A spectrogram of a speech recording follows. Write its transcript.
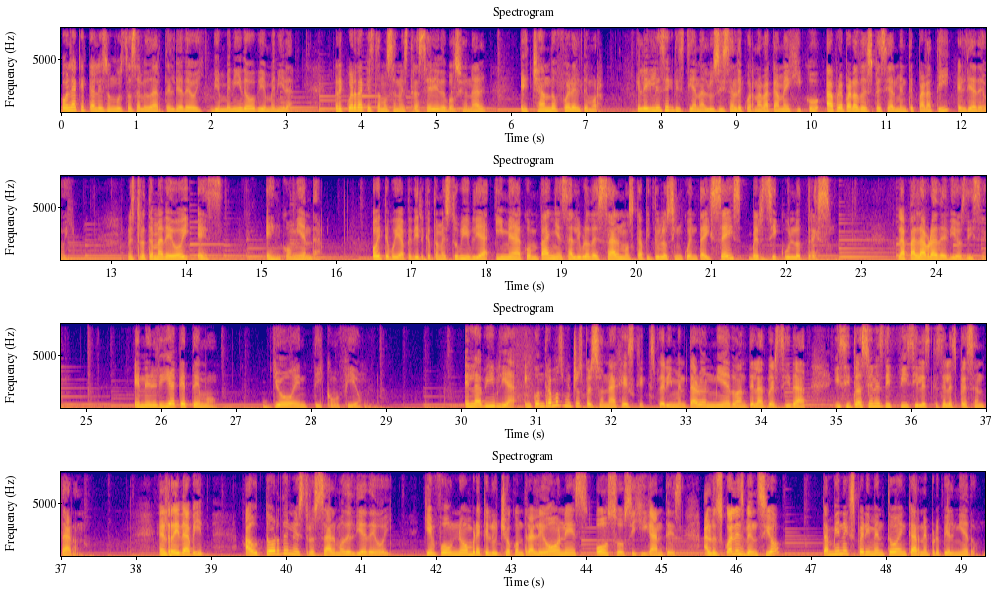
Hola, ¿qué tal? Es un gusto saludarte el día de hoy. Bienvenido, bienvenida. Recuerda que estamos en nuestra serie devocional Echando fuera el temor, que la Iglesia Cristiana Luz y Sal de Cuernavaca, México, ha preparado especialmente para ti el día de hoy. Nuestro tema de hoy es Encomienda. Hoy te voy a pedir que tomes tu Biblia y me acompañes al libro de Salmos capítulo 56, versículo 3. La palabra de Dios dice, En el día que temo, yo en ti confío. En la Biblia encontramos muchos personajes que experimentaron miedo ante la adversidad y situaciones difíciles que se les presentaron. El rey David, autor de nuestro salmo del día de hoy, quien fue un hombre que luchó contra leones, osos y gigantes, a los cuales venció, también experimentó en carne propia el miedo.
